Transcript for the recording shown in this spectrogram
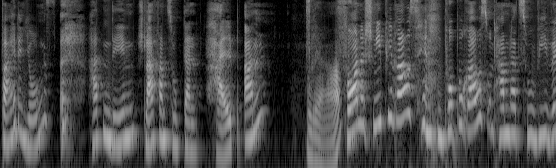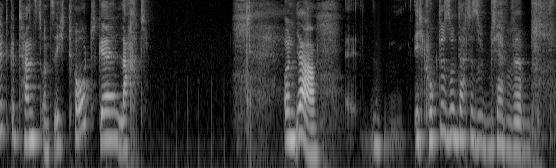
beide Jungs hatten den Schlafanzug dann halb an. Ja. Vorne Schniepi raus, hinten Popo raus und haben dazu wie wild getanzt und sich tot gelacht. Und ja. Ich guckte so und dachte so, ja, pff,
